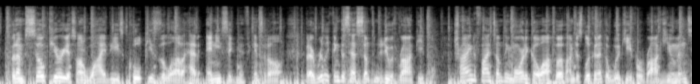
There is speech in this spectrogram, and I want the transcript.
but I'm so curious on why these cool pieces of lava have any significance at all. But I really think this has something to do with rock people. Trying to find something more to go off of, I'm just looking at the wiki for rock humans,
